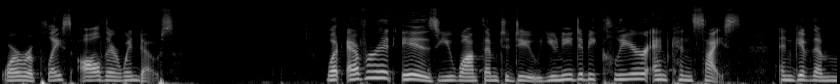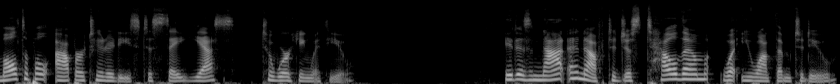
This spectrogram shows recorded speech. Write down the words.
or replace all their windows? Whatever it is you want them to do, you need to be clear and concise and give them multiple opportunities to say yes to working with you. It is not enough to just tell them what you want them to do.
